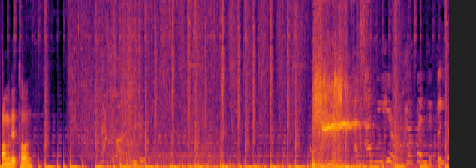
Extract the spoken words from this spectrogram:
다음은 내 턴. An enemy hero has been defeated.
